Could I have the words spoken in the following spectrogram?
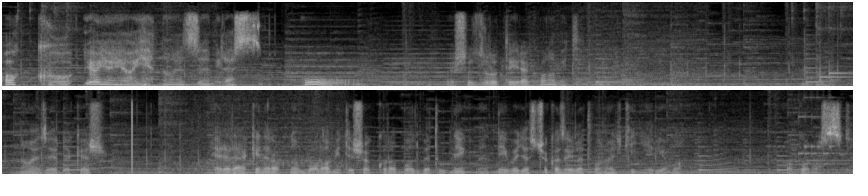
Akkor... Jaj, jaj, jaj, na ezzel mi lesz? Ó, és ezzel ott érek valamit? Hm, Na, ez érdekes. Erre rá kéne raknom valamit, és akkor abba ott be tudnék menni, vagy az csak azért lett volna, hogy kinyírjam a, a gonoszt.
